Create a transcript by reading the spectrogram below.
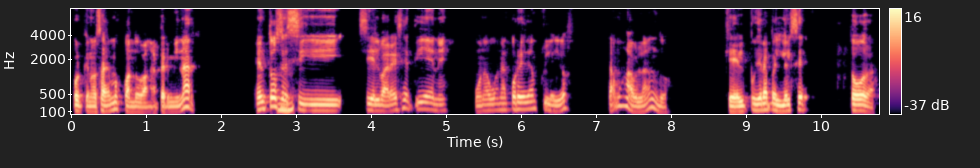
porque no sabemos cuándo van a terminar. Entonces, si, si el Varese tiene una buena corrida en playoffs, estamos hablando que él pudiera perderse toda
